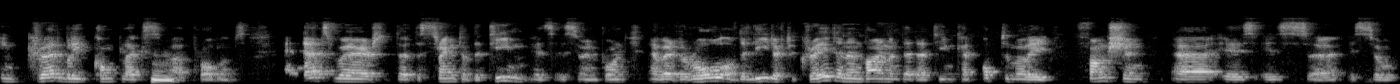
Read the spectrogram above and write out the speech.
incredibly complex mm. uh, problems? And that's where the, the strength of the team is, is so important, and where the role of the leader to create an environment that that team can optimally function uh, is is uh, is so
